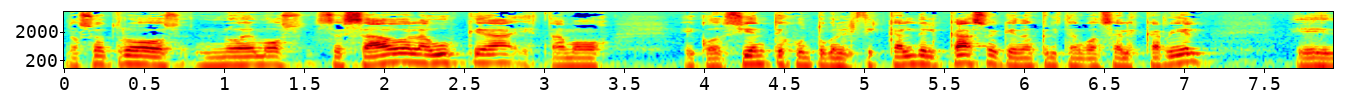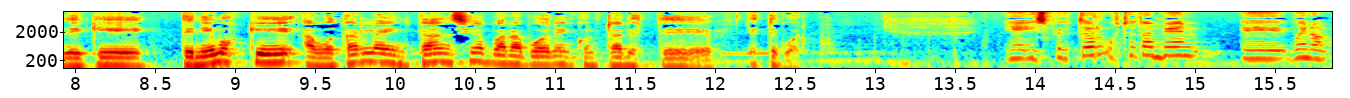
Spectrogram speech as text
Nosotros no hemos cesado la búsqueda, estamos eh, conscientes junto con el fiscal del caso, que es don Cristian González Carriel, de que tenemos que agotar la instancia para poder encontrar este, este cuerpo. Eh, inspector, usted también, eh, bueno,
